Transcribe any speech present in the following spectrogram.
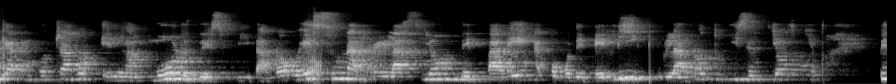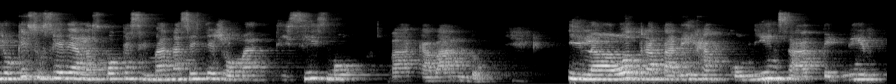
que han encontrado el amor de su vida, ¿no? Es una relación de pareja como de película, ¿no? Tú dices, Dios mío, pero ¿qué sucede a las pocas semanas? Este romanticismo va acabando y la otra pareja comienza a tener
